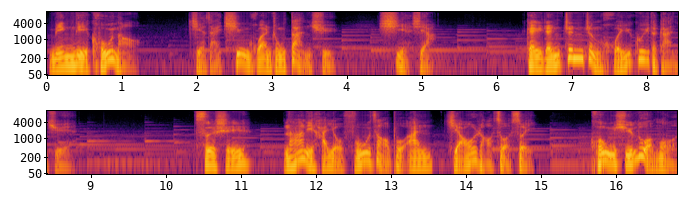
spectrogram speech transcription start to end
名利苦恼。皆在清欢中淡去、卸下，给人真正回归的感觉。此时，哪里还有浮躁不安、搅扰作祟、空虚落寞、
